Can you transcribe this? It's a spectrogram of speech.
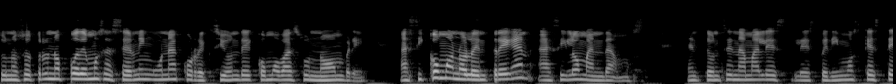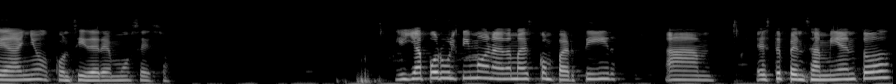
nosotros no podemos hacer ninguna corrección de cómo va su nombre. Así como nos lo entregan, así lo mandamos. Entonces, nada más les, les pedimos que este año consideremos eso. Y ya por último, nada más compartir este pensamiento.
